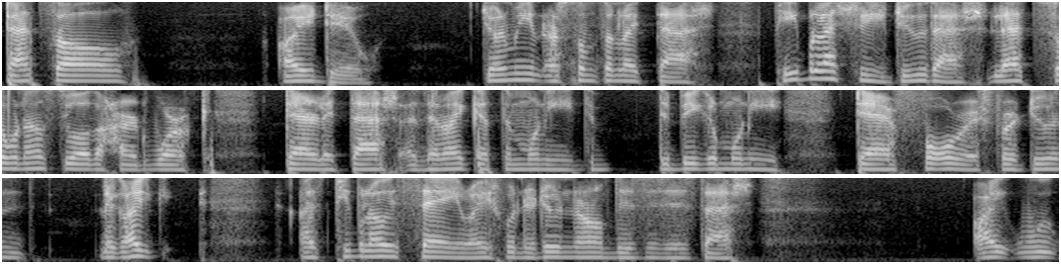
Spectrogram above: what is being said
that's all I do. Do you know what I mean? Or something like that. People actually do that. Let someone else do all the hard work there like that and then I get the money the the bigger money there for it for doing like I as people always say, right, when they're doing their own businesses that I w-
